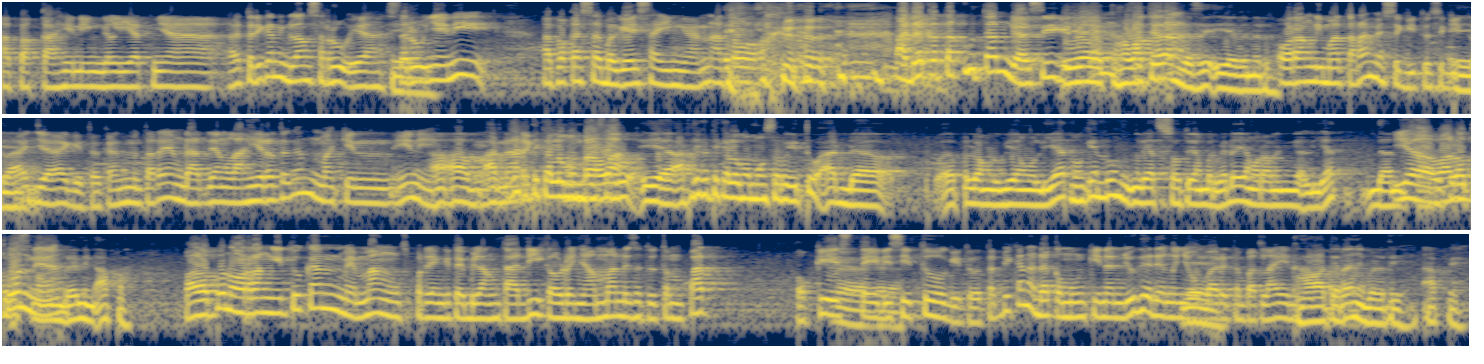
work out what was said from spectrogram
Apakah ini ngelihatnya? Eh, tadi kan bilang seru ya. Iya. Serunya ini apakah sebagai saingan atau ada ketakutan nggak sih? gitu Iya, kan? kekhawatiran gak sih? Iya bener. Orang di Mataram ya segitu-segitu Iya. aja gitu kan. Sementara yang dat yang lahir itu kan makin ini Ah, ah, artinya ketika lu membawa. seru, iya, artinya ketika lu ngomong seru itu ada eh, peluang lu yang lu lihat, mungkin lu ngelihat sesuatu yang berbeda yang orang lain nggak lihat dan Iya, saat itu walaupun terus ya. branding apa? Walaupun orang itu kan memang seperti yang kita bilang tadi kalau udah nyaman di satu tempat oke stay di situ gitu. Tapi kan ada kemungkinan juga dia nyoba Iya. di tempat lain. Kekhawatirannya berarti apa? ya?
